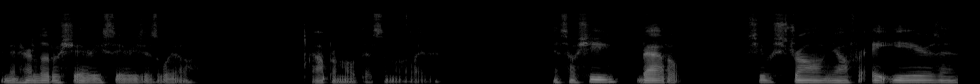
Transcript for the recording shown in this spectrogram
and then her little Sherry series as well. I'll promote that some more later. And so she battled. She was strong, y'all, for eight years, and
